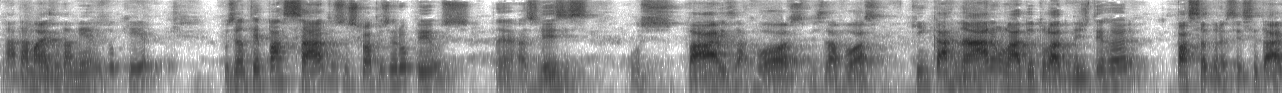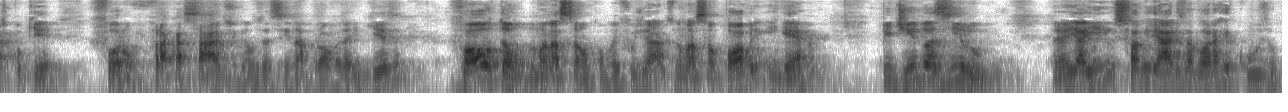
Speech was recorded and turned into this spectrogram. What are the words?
Nada mais, nada menos do que os antepassados dos próprios europeus, né? às vezes os pais, avós, bisavós, que encarnaram lá do outro lado do Mediterrâneo, passando necessidade, porque foram fracassados, digamos assim, na prova da riqueza, voltam numa nação como refugiados, numa nação pobre, em guerra, pedindo asilo. Né? E aí os familiares agora recusam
